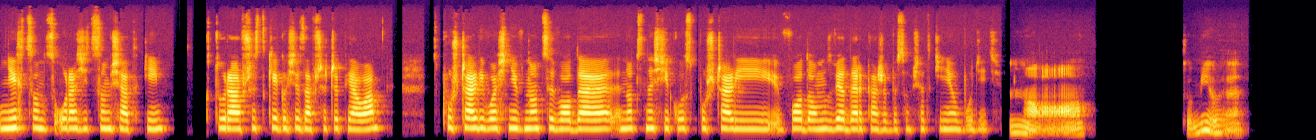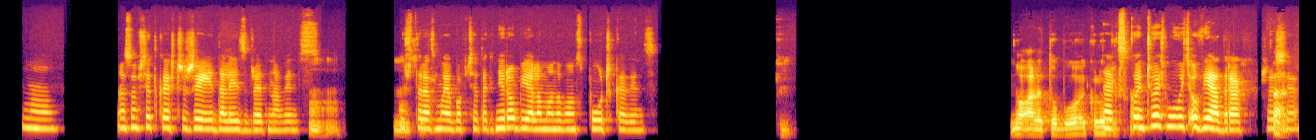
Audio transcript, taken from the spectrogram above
nie chcąc urazić sąsiadki, która wszystkiego się zawsze czepiała, spuszczali właśnie w nocy wodę, nocne siku spuszczali wodą z wiaderka, żeby sąsiadki nie obudzić. No, to miłe. No. A sąsiadka jeszcze żyje i dalej jest wredna, więc Aha. No już teraz moja babcia tak nie robi, ale ma nową spłuczkę, więc... No, ale to było ekologiczne. Tak, skończyłaś mówić o wiadrach. Że tak. się,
